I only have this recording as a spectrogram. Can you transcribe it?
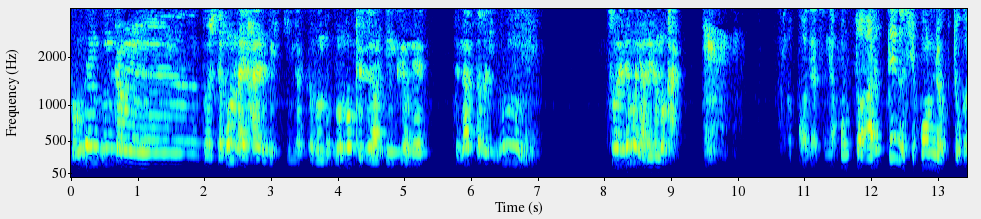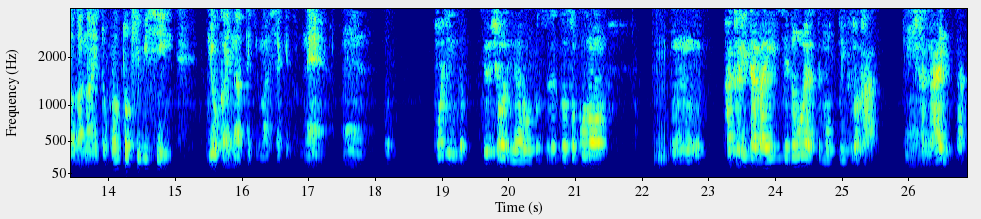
当然インカムとして本来入るべき金額がどんどんどんどん削られていくよねってなった時に、それでもやれるのか。うん。そこですね。本当ある程度資本力とかがないと、本当厳しい業界になってきましたけどね。個人と中小でやろうとすると、そこの、うん、薄利多売でどうやって持っていくのかうん。しかないですからね。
